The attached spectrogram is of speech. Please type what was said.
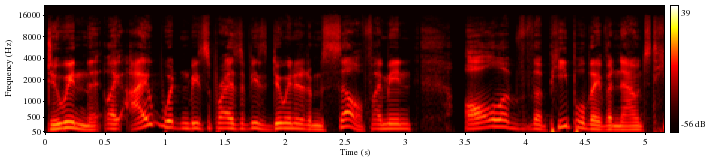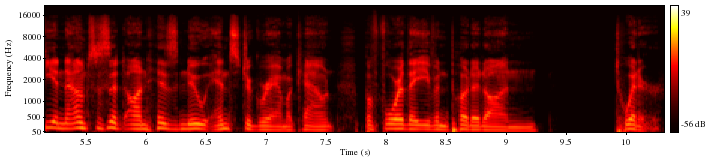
doing that. Like, I wouldn't be surprised if he's doing it himself. I mean, all of the people they've announced, he announces it on his new Instagram account before they even put it on Twitter.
